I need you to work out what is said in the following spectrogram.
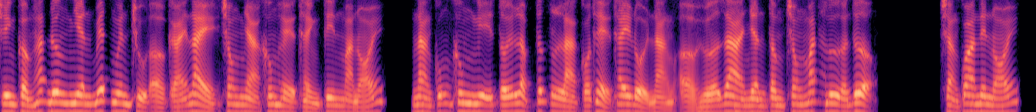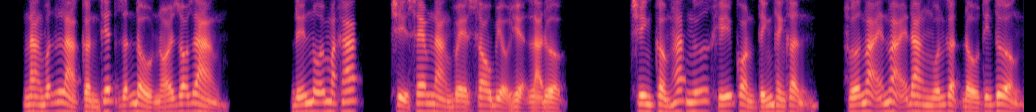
Trình cầm hát đương nhiên biết nguyên chủ ở cái này trong nhà không hề thành tin mà nói, nàng cũng không nghĩ tới lập tức là có thể thay đổi nàng ở hứa ra nhân tâm trong mắt hư ấn tượng. Chẳng qua nên nói, nàng vẫn là cần thiết dẫn đầu nói rõ ràng. Đến nỗi mặt khác, chỉ xem nàng về sau biểu hiện là được. Trình cầm hát ngữ khí còn tính thành khẩn, hứa mãi mãi đang muốn gật đầu tin tưởng,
